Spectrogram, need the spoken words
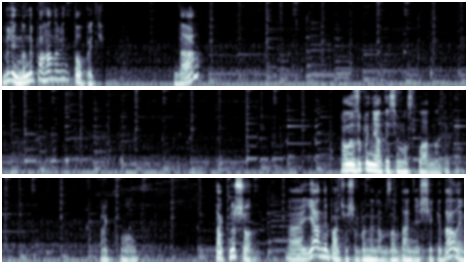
Блін, ну непогано він топить. Да? Але зупинятись йому складно, типу. Прикол. Так, ну що, Е, я не бачу, щоб вони нам завдання ще кидали.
